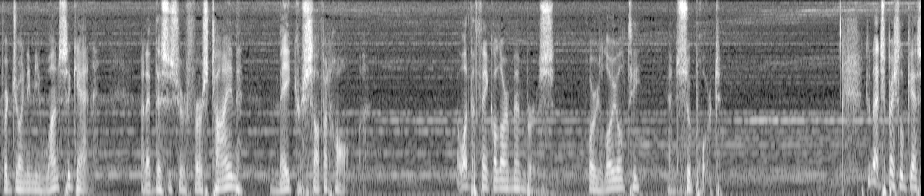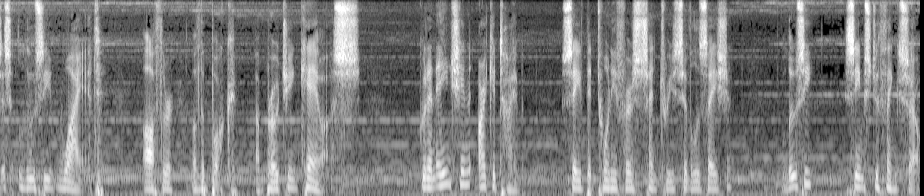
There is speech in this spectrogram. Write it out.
for joining me once again. And if this is your first time, make yourself at home. I want to thank all our members for your loyalty and support. Tonight's special guest is Lucy Wyatt, author of the book Approaching Chaos. Could an ancient archetype save the 21st century civilization? Lucy seems to think so.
